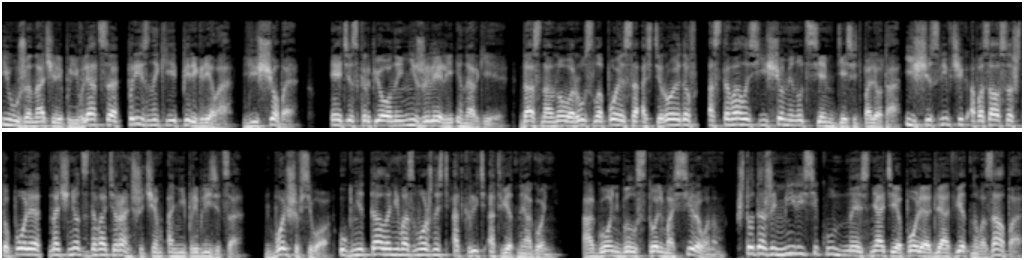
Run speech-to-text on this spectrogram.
и уже начали появляться признаки перегрева. Еще бы! Эти скорпионы не жалели энергии. До основного русла пояса астероидов оставалось еще минут 7-10 полета, и счастливчик опасался, что поле начнет сдавать раньше, чем они приблизятся. Больше всего угнетала невозможность открыть ответный огонь. Огонь был столь массированным, что даже миллисекундное снятие поля для ответного залпа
